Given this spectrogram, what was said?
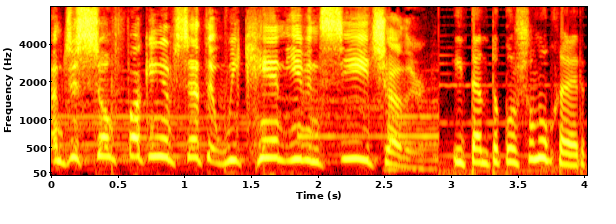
I'm just so fucking upset that we can't even see each other. Y tanto con su mujer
